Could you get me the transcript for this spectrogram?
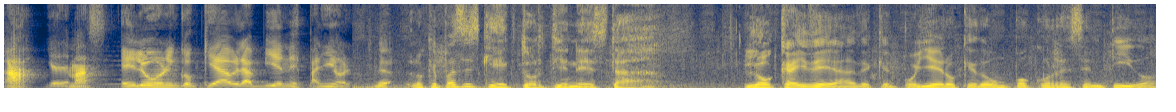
Ah, y además, el único que habla bien español. Mira, lo que pasa es que Héctor tiene esta loca idea de que el pollero quedó un poco resentido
